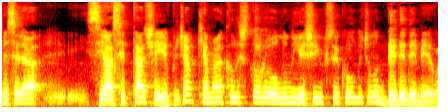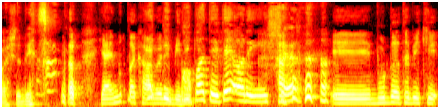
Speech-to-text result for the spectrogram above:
mesela e, siyasetten şey yapacağım. Kemal Kılıçdaroğlu'nun yaşı yüksek olduğu için ona dede demeye başladı insanlar. Yani mutlaka böyle bir baba dede arayışı. e, burada tabii ki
